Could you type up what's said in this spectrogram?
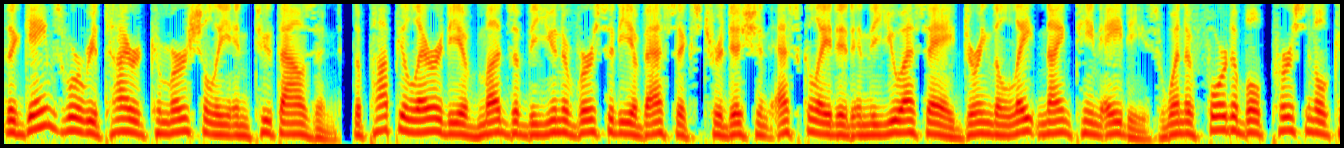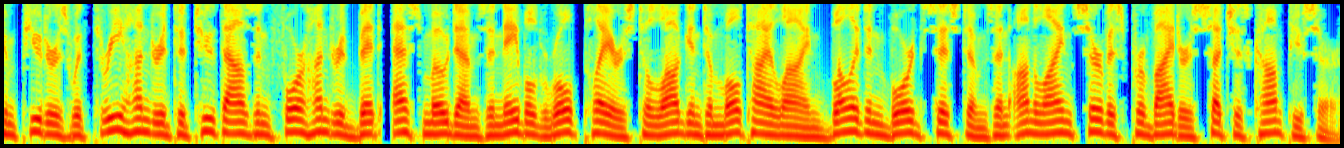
The games were retired commercially in 2000. The popularity of MUDs of the University of Essex tradition escalated in the USA during the late 1980s when affordable personal computers with 300 to 2400 bit S modems enabled role players to log into multi line bulletin board systems and online service providers such as CompuServe.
